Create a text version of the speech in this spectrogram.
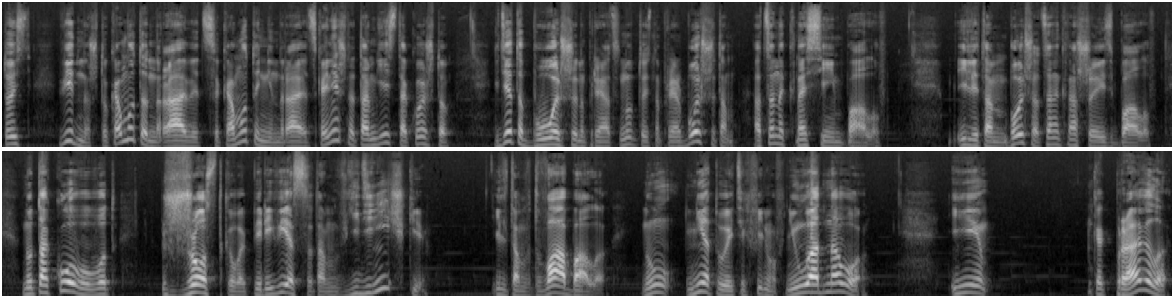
То есть видно, что кому-то нравится, кому-то не нравится. Конечно, там есть такое, что где-то больше, например, ну, то есть, например, больше там оценок на 7 баллов. Или там больше оценок на 6 баллов. Но такого вот жесткого перевеса там в единичке или там в 2 балла, ну, нету этих фильмов, ни у одного. И, как правило,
